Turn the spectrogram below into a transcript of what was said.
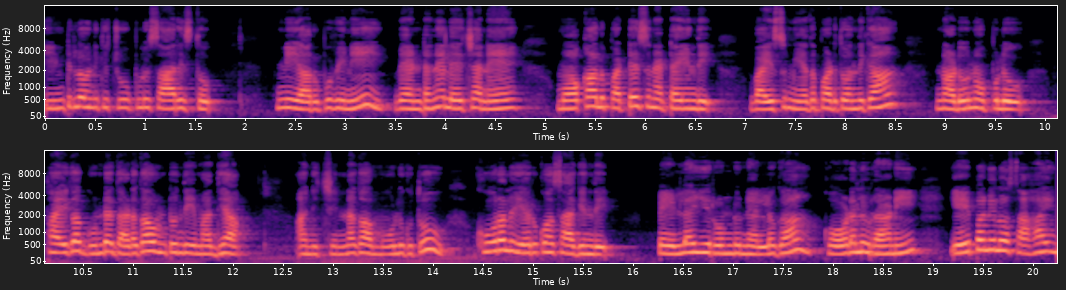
ఇంటిలోనికి చూపులు సారిస్తూ. నీ అరుపు విని వెంటనే లేచానే. మోకాలు పట్టేసినట్టయింది. వయసు మీద పడుతోందిగా. నడు నొప్పులు పైగా గుండె దడగా ఉంటుంది ఈ మధ్య. అని చిన్నగా మూలుగుతూ కూరలు ఏరుకోసాగింది. పెళ్ళయి రెండు నెలలుగా కోడలు రాణి ఏ పనిలో సహాయం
